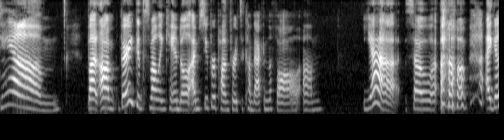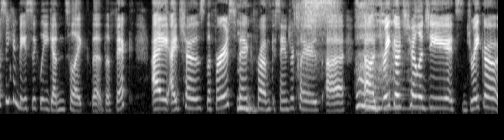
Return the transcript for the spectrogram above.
Damn. But um, very good smelling candle. I'm super pumped for it to come back in the fall. Um, yeah. So um, I guess we can basically get into like the the fic. I I chose the first fic Mhm. from Cassandra Clare's uh uh Draco trilogy. It's Draco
